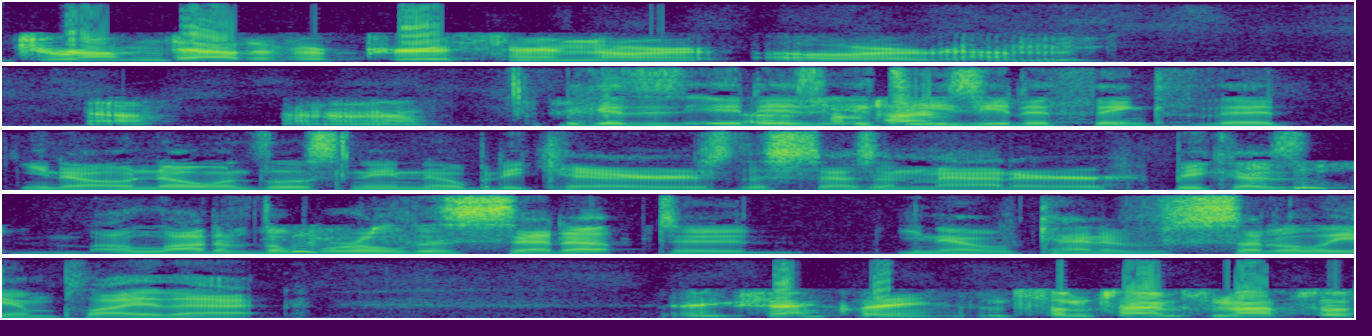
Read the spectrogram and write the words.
drummed out of a person or, or um, yeah, I don't know. Because it's- it Uh, is it's easy to think that you know no one's listening, nobody cares, this doesn't matter because a lot of the world is set up to you know kind of subtly imply that. Exactly, and sometimes not so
